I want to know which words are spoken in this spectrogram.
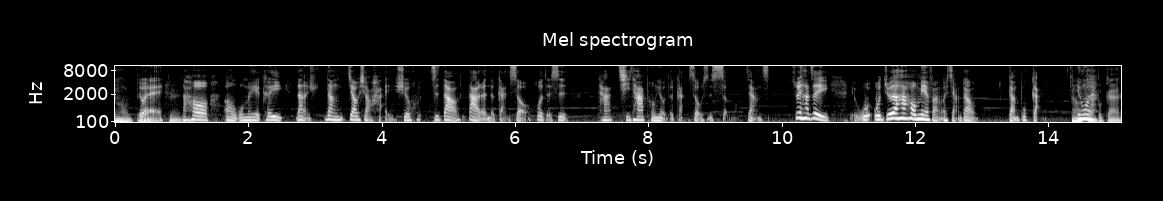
嗯对对，然后呃，我们也可以让让教小孩学会知道大人的感受，或者是他其他朋友的感受是什么这样子。所以他这里，我我觉得他后面反而讲到敢不敢，因为敢不敢？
